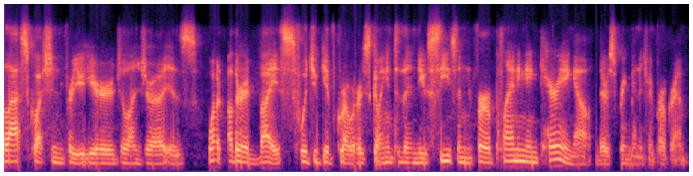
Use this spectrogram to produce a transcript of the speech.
last question for you here, Jhalendra, is what other advice would you give growers going into the new season for planning and carrying out their spring management program?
